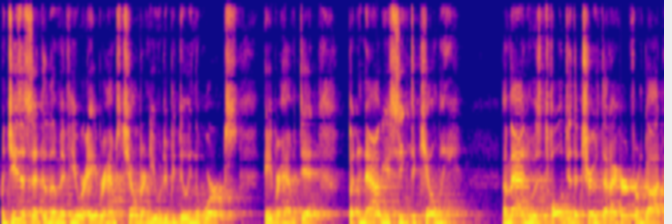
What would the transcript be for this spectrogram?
And Jesus said to them, If you were Abraham's children, you would be doing the works Abraham did. But now you seek to kill me, a man who has told you the truth that I heard from God.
